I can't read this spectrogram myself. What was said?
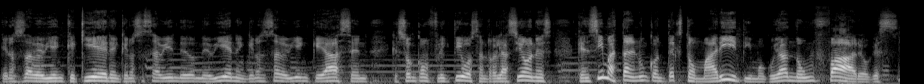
que no se sabe bien qué quieren, que no se sabe bien de dónde vienen, que no se sabe bien qué hacen, que son conflictivos en relaciones, que encima están en un contexto marítimo, cuidando un faro, que es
